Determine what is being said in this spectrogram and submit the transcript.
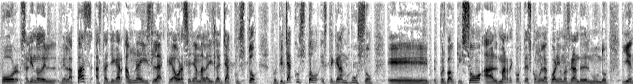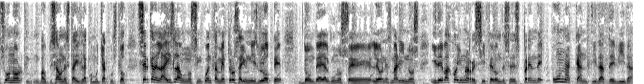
por saliendo de La Paz hasta llegar a una isla que ahora se llama la isla Jacques Cousteau, porque Jacques Cousteau, este gran buzo, eh, pues bautizó al Mar de Cortés como el acuario más grande del mundo y en su honor bautizaron esta isla como Jacques Cousteau. Cerca de la isla, a unos 50 metros, hay un islote donde hay algunos eh, leones marinos y debajo hay un arrecife donde se desprende una cantidad de vida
